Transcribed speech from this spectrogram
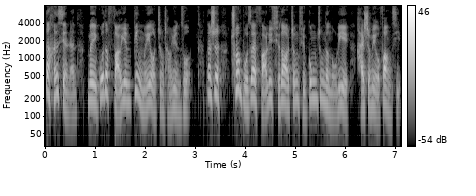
但很显然，美国的法院并没有正常运作。但是，川普在法律渠道争取公正的努力还是没有放弃。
